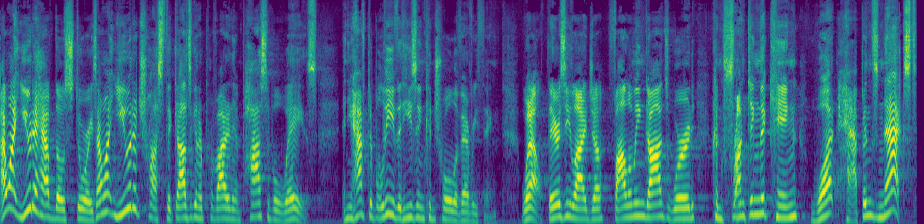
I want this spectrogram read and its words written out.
I want you to have those stories. I want you to trust that God's going to provide in impossible ways. And you have to believe that he's in control of everything. Well, there's Elijah following God's word, confronting the king. What happens next?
